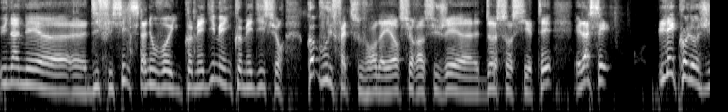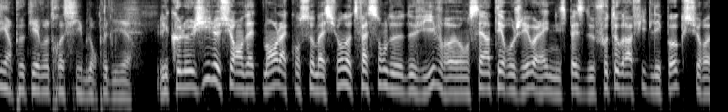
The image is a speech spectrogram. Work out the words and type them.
Une année euh, euh, difficile. C'est à nouveau une comédie, mais une comédie sur, comme vous le faites souvent d'ailleurs, sur un sujet euh, de société. Et là, c'est l'écologie un peu qui est votre cible, on peut dire. L'écologie, le surendettement, la consommation, notre façon de, vivre. euh, On s'est interrogé, voilà, une espèce de photographie de l'époque sur euh,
